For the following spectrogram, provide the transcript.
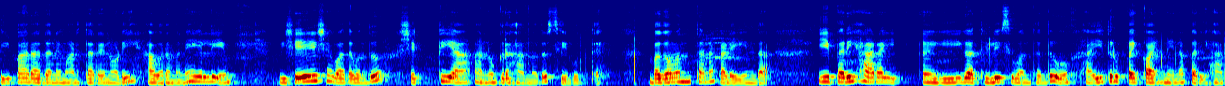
ದೀಪಾರಾಧನೆ ಮಾಡ್ತಾರೆ ನೋಡಿ, ಅವರ ಮನೆಯಲ್ಲಿ ವಿಶೇಷವಾದ ಒಂದು ಶಕ್ತಿಯ ಅನುಗ್ರಹ ಅನ್ನೋದು ಸಿಗುತ್ತೆ. ಭಗವಂತನ ಕಡೆಯಿಂದ. ಈ ಪರಿಹಾರ ಈಗ ತಿಳಿಸುವಂಥದ್ದು ಐದು ರೂಪಾಯಿ ಕಾಯಿನಿನ ಪರಿಹಾರ.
